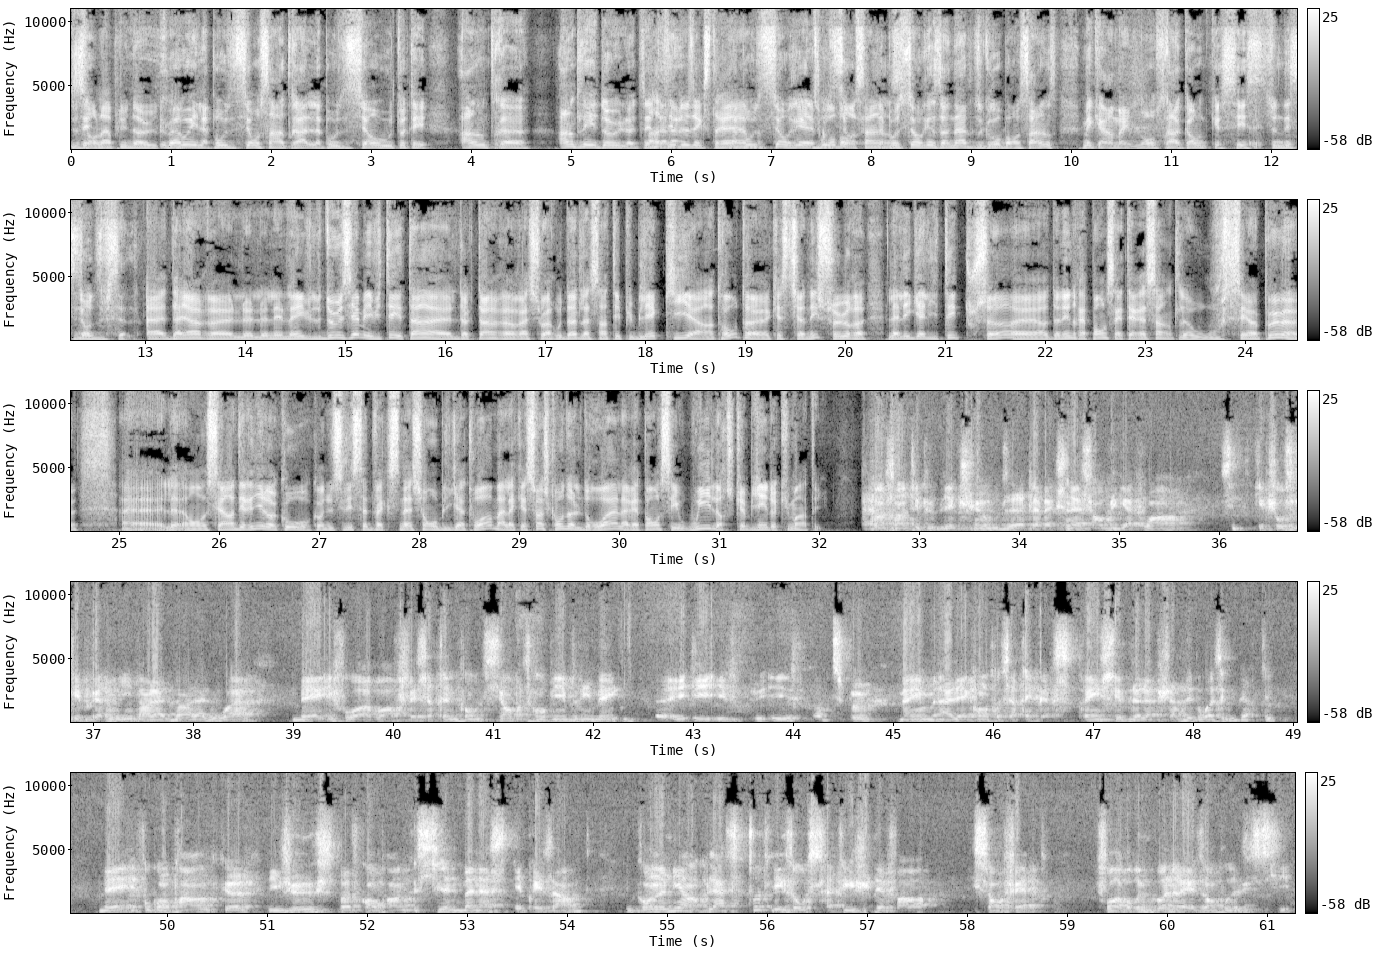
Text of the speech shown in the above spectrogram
ils ont l'air plus neutres. Ben oui, la position centrale, la position où tout est entre euh, entre les deux là, entre les deux extrêmes. La position, du gros bon sens. La position raisonnable du gros bon sens, mais quand même, on se rend compte que c'est une décision difficile. Euh, D'ailleurs, euh, le, le, le, deuxième invité étant euh, le docteur Horacio Arruda de la santé publique, qui a entre autres questionné sur la légalité de tout ça, a donné une réponse intéressante là, où c'est un peu, c'est en dernier recours qu'on utilise cette vaccination obligatoire, mais à la question est-ce qu'on a le droit, la réponse est oui lorsque bien documenté. En santé publique, je tiens à vous dire que la vaccination obligatoire, c'est quelque chose qui est permis dans la, dans la loi, mais il faut avoir fait certaines conditions parce qu'on vient brimer euh, et, et, un petit peu même aller contre certains principes de la Charte des droits et libertés. Mais il faut comprendre que les juges peuvent comprendre que si une menace est présente et qu'on a mis en place toutes les autres stratégies d'effort qui sont faites, il faut avoir une bonne raison pour le justifier.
